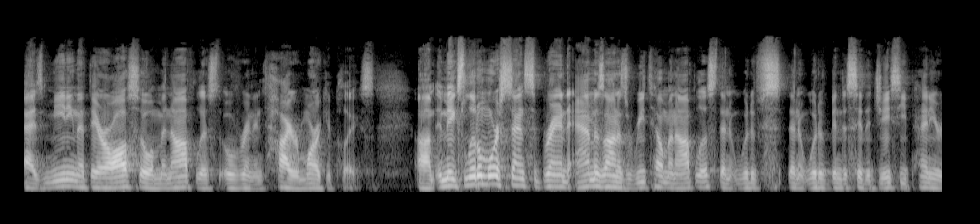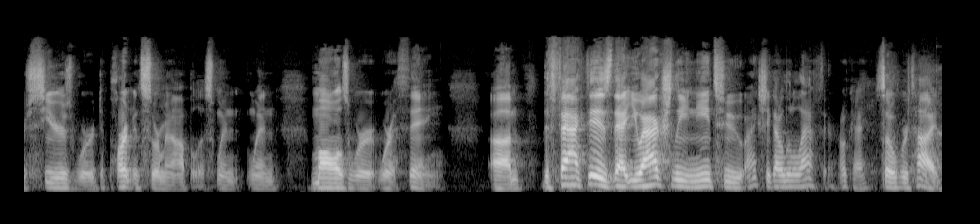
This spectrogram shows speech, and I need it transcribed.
as meaning that they are also a monopolist over an entire marketplace. Um, it makes little more sense to brand Amazon as a retail monopolist than it would have, than it would have been to say that J.C. Penney or Sears were department store monopolists when, when malls were, were a thing. Um, the fact is that you actually need to. I actually got a little laugh there. Okay, so we're tied.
